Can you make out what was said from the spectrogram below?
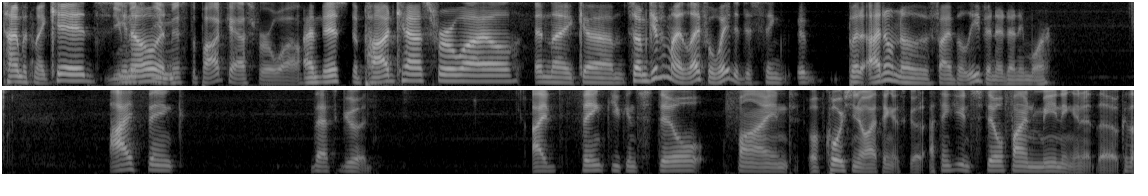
time with my kids, you, You, missed, know, you and missed the podcast for a while. I missed the podcast for a while and like um so I'm giving my life away to this thing uh, but I don't know if I believe in it anymore. I think that's good. I think you can still find of course you know I think it's good. I think you can still find meaning in it though cuz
